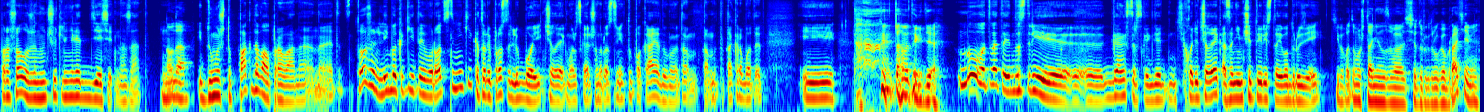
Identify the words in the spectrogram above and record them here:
прошел уже, ну, чуть ли не лет 10 назад. Ну да. И думаю, что Пак давал права на, на этот тоже, либо какие-то его родственники, которые просто любой человек может сказать, что он родственник Тупака, я думаю, там, там это так работает. И, Там это где? ну, вот в этой индустрии э, гангстерской, где ходит человек, а за ним 400 его друзей. Типа потому что они называют все друг друга братьями?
